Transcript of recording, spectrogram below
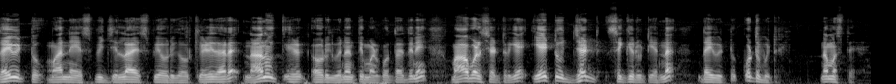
ದಯವಿಟ್ಟು ಮಾನ್ಯ ಎಸ್ ಪಿ, ಜಿಲ್ಲಾ ಎಸ್ ಪಿ ಅವರಿಗೆ ಅವ್ರು ಕೇಳಿದ್ದಾರೆ. ನಾನು ಅವ್ರಿಗೆ ವಿನಂತಿ ಮಾಡ್ಕೊತಾ ಇದ್ದೀನಿ ಮಹಾಬಳ ಶೆಟ್ಟರಿಗೆ ಎ ಟು ಜಡ್ ಸೆಕ್ಯೂರಿಟಿಯನ್ನು ದಯವಿಟ್ಟು ಕೊಟ್ಟುಬಿಟ್ರಿ ನಮಸ್ತೆ.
